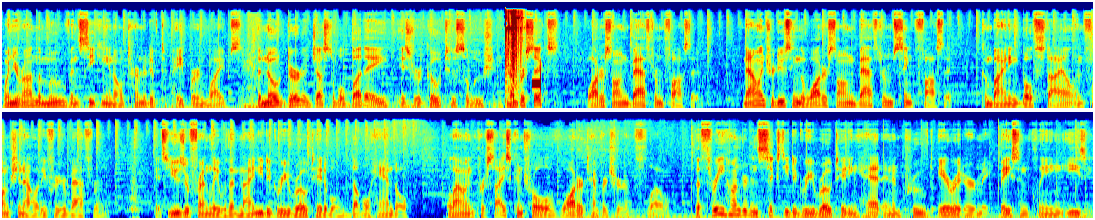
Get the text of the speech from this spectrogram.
When you're on the move and seeking an alternative to paper and wipes, the No Dirt Adjustable Bidet is your go-to solution. Number 6. WaterSong Bathroom Faucet. Now introducing the WaterSong Bathroom Sink Faucet, combining both style and functionality for your bathroom. It's user-friendly with a 90-degree rotatable double handle, allowing precise control of water temperature and flow. The 360-degree rotating head and improved aerator make basin cleaning easy,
